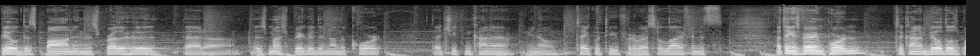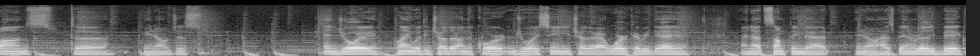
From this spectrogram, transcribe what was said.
build this bond and this brotherhood that uh, is much bigger than on the court that you can kind of you know take with you for the rest of life. And it's, I think it's very important to kind of build those bonds to you know just enjoy playing with each other on the court, enjoy seeing each other at work every day, and that's something that you know has been really big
